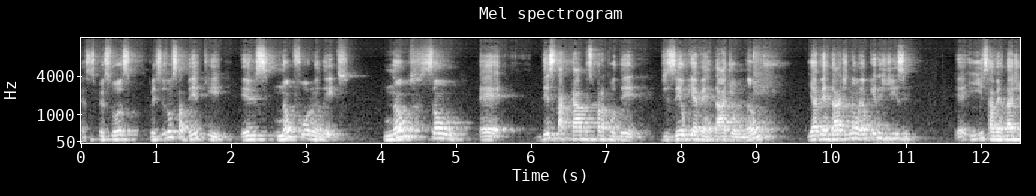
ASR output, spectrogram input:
Essas pessoas precisam saber que eles não foram eleitos, não são é, destacados para poder dizer o que é verdade ou não, e a verdade não é o que eles dizem. E isso, a verdade,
